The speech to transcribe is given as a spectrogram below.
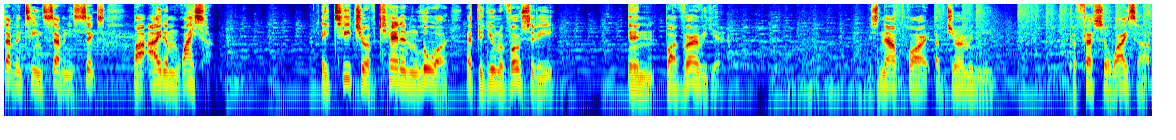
1776, by Adam Weishaupt, a teacher of canon law at the university in Bavaria. Is now part of Germany. Professor Weishaupt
